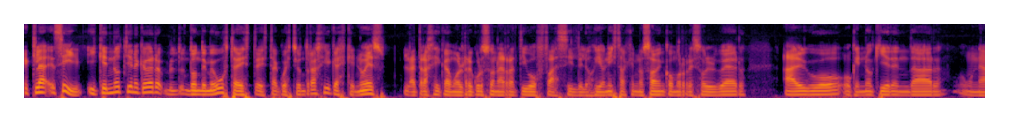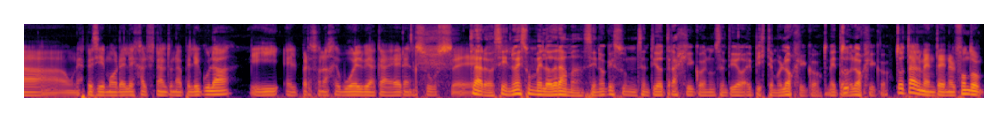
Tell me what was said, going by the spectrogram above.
Eh, sí, y que no tiene que ver, donde me gusta este, esta cuestión trágica es que no es la trágica como el recurso narrativo fácil de los guionistas que no saben cómo resolver algo o que no quieren dar una, especie de moraleja al final de una película y el personaje vuelve a caer en sus... Eh, claro, sí, no es un melodrama, sino que es un sentido trágico en un sentido epistemológico, metodológico. Totalmente, en el fondo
